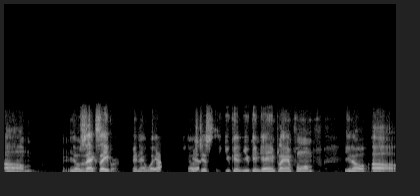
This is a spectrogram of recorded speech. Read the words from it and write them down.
um, you know, Zack Sabre in that way. Yeah. You know, yeah. It's just you can you can game plan for them, you know, uh,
